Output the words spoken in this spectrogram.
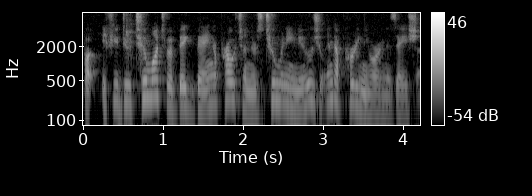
but if you do too much of a big bang approach and there's too many news, you end up hurting the organization.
